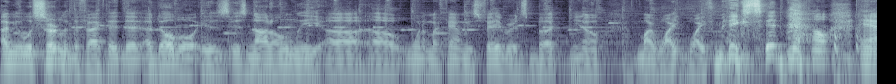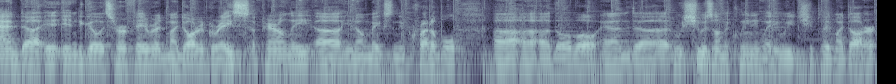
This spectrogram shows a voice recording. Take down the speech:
I mean, well, certainly the fact that, that adobo is is not only uh, uh, one of my family's favorites, but you know, my white wife makes it now, and uh, Indigo it's her favorite. My daughter Grace apparently, uh, you know, makes an incredible uh, uh, adobo, and uh, she was on the Cleaning Lady. We, she played my daughter.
